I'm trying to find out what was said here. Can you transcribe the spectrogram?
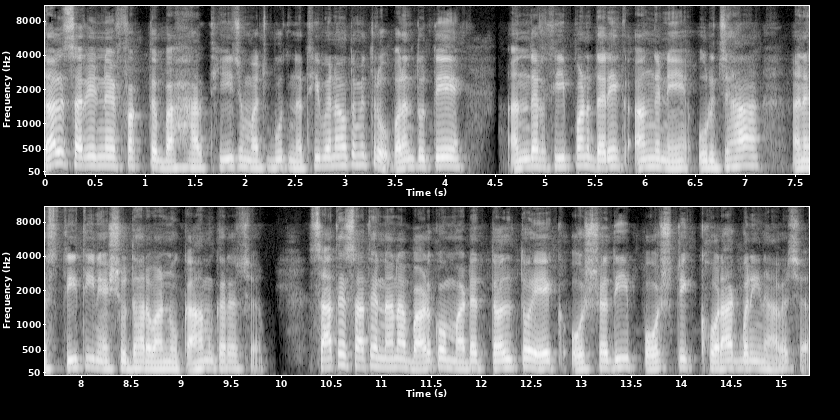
તલ શરીરને ફક્ત બહારથી જ મજબૂત નથી બનાવતો મિત્રો, પરંતુ તે અંદરથી પણ દરેક અંગને ઊર્જા અને સ્થિતિને સુધારવાનું કામ કરે છે. સાથે સાથે નાના બાળકો માટે તલ તો એક ઔષધિ પૌષ્ટિક ખોરાક બનીને આવે છે.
